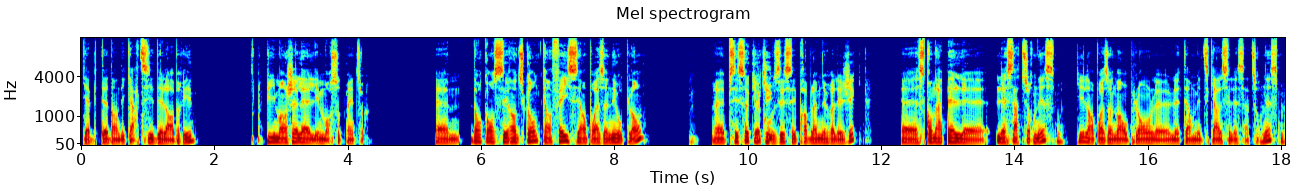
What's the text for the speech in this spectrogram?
qui habitait dans des quartiers délabrés. Puis, il mangeait les morceaux de peinture. Euh, donc, on s'est rendu compte qu'en fait, il s'est empoisonné au plomb. puis, c'est ça qui a causé ses problèmes neurologiques. ce qu'on appelle le saturnisme. L'empoisonnement au plomb, le, terme médical, c'est le saturnisme.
